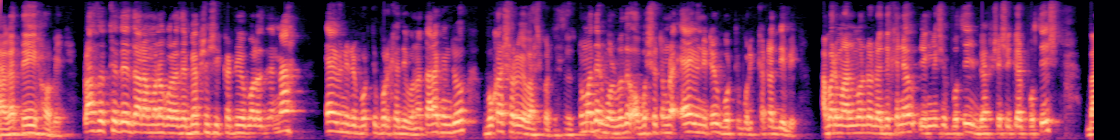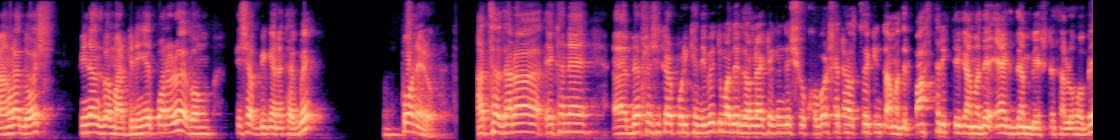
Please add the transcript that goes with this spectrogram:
দাগাতেই হবে। প্লাস হচ্ছে যে, যারা মনে করে যে ব্যবসা শিক্ষার্থী বলে যে, না এ ইউনিটের ভর্তি পরীক্ষা দিব না, তারা কিন্তু বোকার স্বর্গে বাস করতেছে। তোমাদের বলব যে অবশ্যই তোমরা এ ইউনিটের ভর্তি পরীক্ষাটা দিবে। আবার মানবন্ধন দেখে নাও, ইংলিশে পঁচিশ, ব্যবসা শিক্ষার পঁচিশ, বাংলা দশ ফিনান্স বা মার্কেটিং এর পনেরো এবং হিসাব বিজ্ঞানে থাকবে পনেরো। আচ্ছা যারা এখানে ব্যবসা শিক্ষার পরীক্ষা দিবে। তোমাদের জন্য একটা কিন্তু সুখবর, সেটা হচ্ছে কিন্তু আমাদের পাঁচ তারিখ থেকে আমাদের এক্সাম বেসটা চালু হবে।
